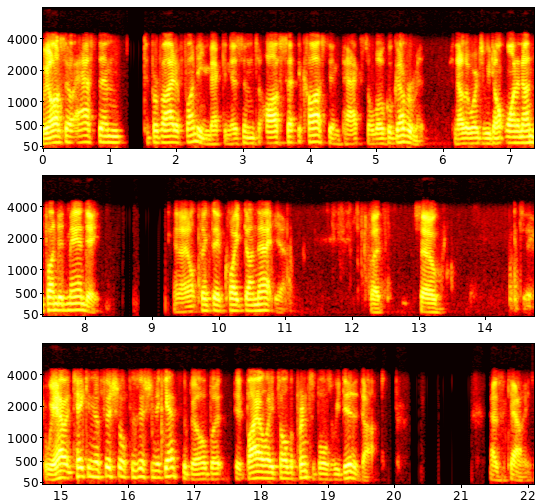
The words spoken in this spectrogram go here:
We also asked them to provide a funding mechanism to offset the cost impacts to local government. In other words, we don't want an unfunded mandate. And I don't think they've quite done that yet. But so we haven't taken an official position against the bill, but it violates all the principles we did adopt as the counties.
